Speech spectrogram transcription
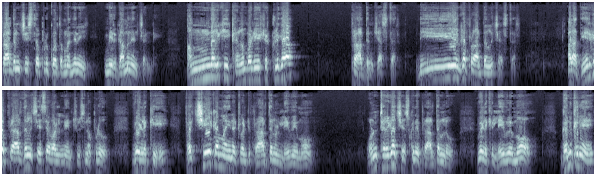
ప్రార్థన చేసేటప్పుడు కొంతమందిని మీరు గమనించండి. అందరికీ కనబడేటట్లుగా ప్రార్థన చేస్తారు. దీర్ఘ ప్రార్థనలు చేస్తారు. అలా దీర్ఘ ప్రార్థనలు చేసే వాళ్ళని నేను చూసినప్పుడు వీళ్ళకి ప్రత్యేకమైనటువంటి ప్రార్థనలు లేవేమో? ఒంటరిగా చేసుకునే ప్రార్థనలు వీళ్ళకి లేవేమో? గనుకనే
